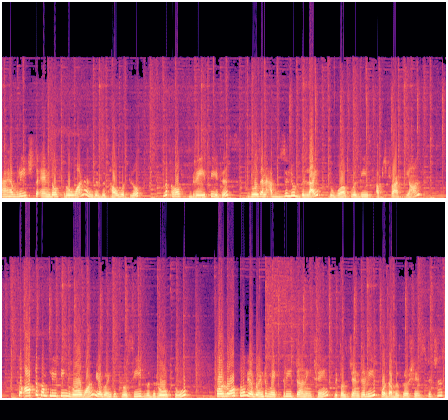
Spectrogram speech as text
I have reached the end of row 1 and this is how it looks. Look how drapey it is. It was an absolute delight to work with these abstract yarns. So after completing row 1, we are going to proceed with row 2. For row 2, we are going to make 3 turning chains because generally for double crochet stitches,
